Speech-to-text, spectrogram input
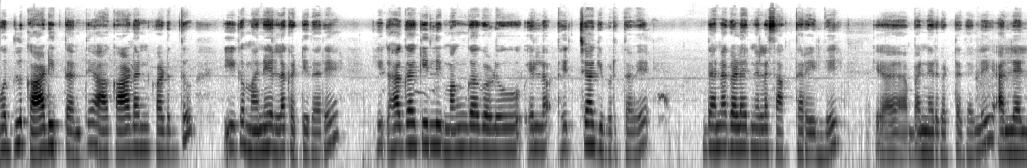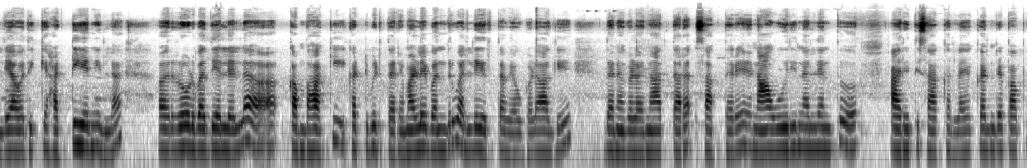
ಮೊದಲು ಕಾಡಿತ್ತಂತೆ. ಆ ಕಾಡನ್ನು ಕಡಿದು ಈಗ ಮನೆ ಎಲ್ಲ ಕಟ್ಟಿದ್ದಾರೆ. ಈಗ ಹಾಗಾಗಿ ಇಲ್ಲಿ ಮಂಗಗಳು ಎಲ್ಲ ಹೆಚ್ಚಾಗಿ ಬರ್ತವೆ. ದನಗಳನ್ನೆಲ್ಲ ಸಾಕ್ತಾರೆ ಇಲ್ಲಿ ಬನ್ನೇರುಘಟ್ಟದಲ್ಲಿ. ಅಲ್ಲಲ್ಲಿ ಅದಕ್ಕೆ ಹಟ್ಟಿ ಏನಿಲ್ಲ. ರೋಡ್ ಬದಿಯಲ್ಲೆಲ್ಲ ಕಂಬ ಹಾಕಿ ಕಟ್ಟಿಬಿಡ್ತಾರೆ. ಮಳೆ ಬಂದರೂ ಅಲ್ಲೇ ಇರ್ತವೆ ಅವುಗಳು. ಹಾಗೆ ದನಗಳನ್ನು ಆ ಥರ ಸಾಕ್ತಾರೆ. ನಾವು ಊರಿನಲ್ಲಂತೂ ಆ ರೀತಿ ಸಾಕಲ್ಲ. ಯಾಕಂದರೆ ಪಾಪ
